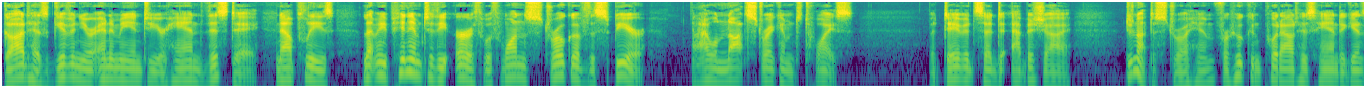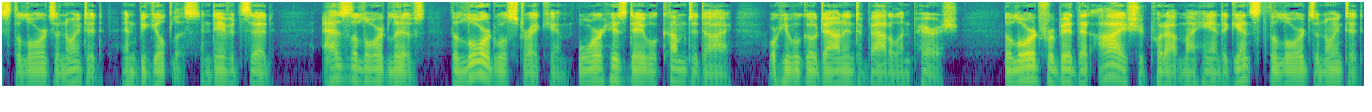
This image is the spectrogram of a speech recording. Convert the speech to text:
God has given your enemy into your hand this day. Now please, let me pin him to the earth with one stroke of the spear, and I will not strike him twice. But David said to Abishai, Do not destroy him, for who can put out his hand against the Lord's anointed, and be guiltless? And David said, as the Lord lives, the Lord will strike him, or his day will come to die, or he will go down into battle and perish. The Lord forbid that I should put out my hand against the Lord's anointed.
